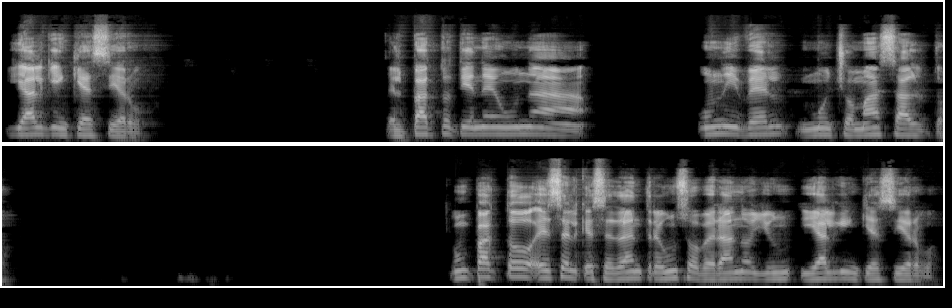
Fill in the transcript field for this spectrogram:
y alguien que es siervo. El pacto tiene una, un nivel mucho más alto. Un pacto es el que se da entre un soberano y, un, y alguien que es siervo.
